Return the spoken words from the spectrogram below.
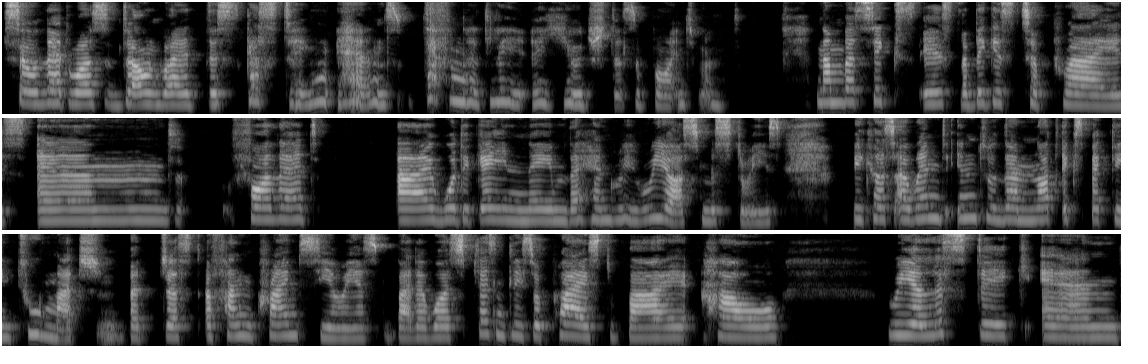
So that was downright disgusting and definitely a huge disappointment. Number six is the biggest surprise, and for that, I would again name the Henry Rios mysteries because I went into them not expecting too much, but just a fun crime series. But I was pleasantly surprised by how realistic and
